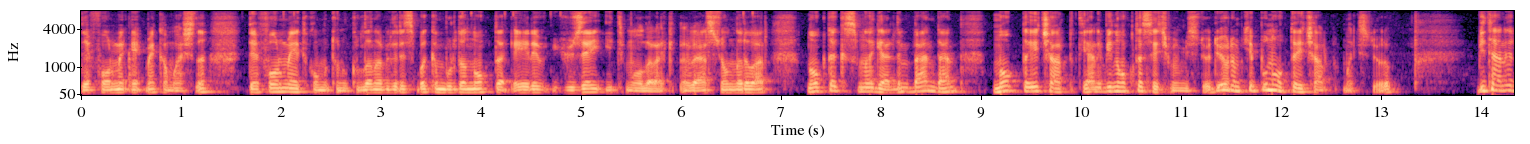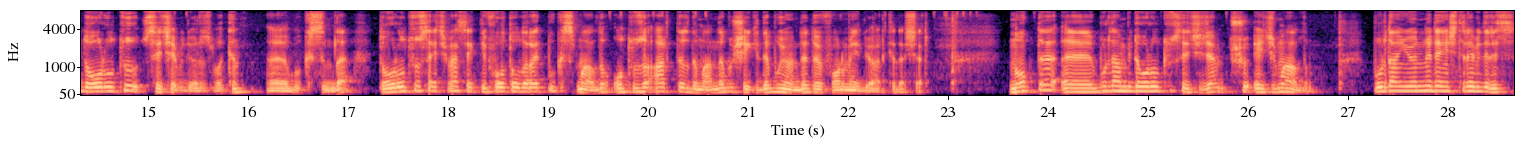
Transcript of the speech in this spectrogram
deforme etmek amaçlı deforme et komutunu kullanabiliriz. Bakın burada nokta eğri yüzey itme olarak versiyonları var. Nokta kısmına geldim. Benden noktayı çarpıt yani bir nokta seçmemi istiyor. Diyorum ki bu noktayı çarpıtmak istiyorum. Bir tane doğrultu seçebiliyoruz bakın e, bu kısımda. Doğrultu seçmezsek default olarak bu kısmı aldı. 30'u arttırdığım anda bu şekilde bu yönde deforme ediyor arkadaşlar. Nokta e, buradan bir doğrultu seçeceğim. Şu edge'imi aldım. Buradan yönünü değiştirebiliriz.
